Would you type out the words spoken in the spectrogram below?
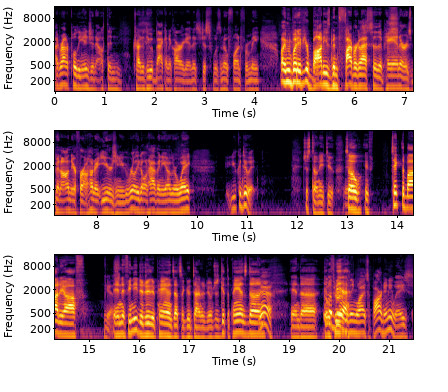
I'd rather pull the engine out than try to do it back in the car again. It just was no fun for me. I mean, but if your body's been fiberglass to the pan or it's been on there for a hundred years and you really don't have any other way, you could do it. Just don't need to. So if take the body off, Yes. and if you need to do the pans, that's a good time to do it. Just get the pans done. Yeah. And uh, Go through be a, everything while it's apart, anyways.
